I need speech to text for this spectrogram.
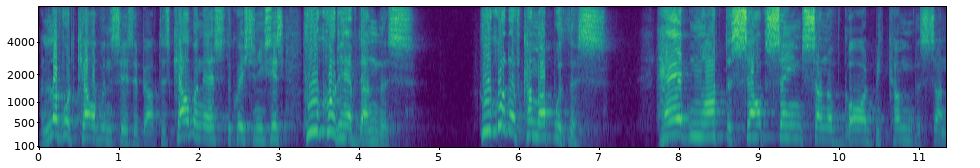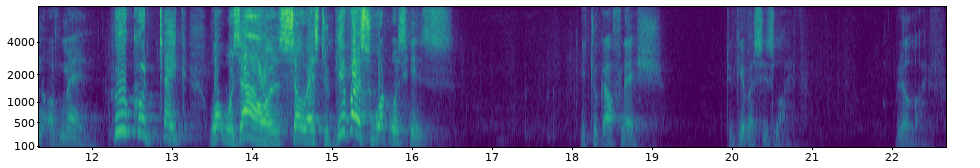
I love what Calvin says about this. Calvin asks the question, he says, Who could have done this? Who could have come up with this? Had not the self same Son of God become the Son of Man? Who could take what was ours so as to give us what was his? He took our flesh to give us his life, real life.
